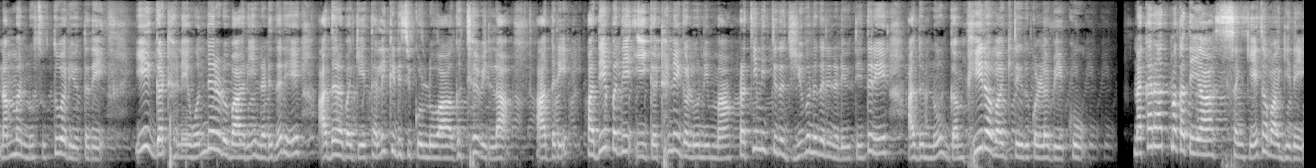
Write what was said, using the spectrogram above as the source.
ನಮ್ಮನ್ನು ಸುತ್ತುವರಿಯುತ್ತದೆ. ಈ ಘಟನೆ ಒಂದೆರಡು ಬಾರಿ ನಡೆದರೆ ಅದರ ಬಗ್ಗೆ ತಲೆಕೆಡಿಸಿಕೊಳ್ಳುವ ಅಗತ್ಯವಿಲ್ಲ. ಆದರೆ ಪದೇ ಪದೇ ಈ ಘಟನೆಗಳು ನಿಮ್ಮ ಪ್ರತಿನಿತ್ಯದ ಜೀವನದಲ್ಲಿ ನಡೆಯುತ್ತಿದ್ದರೆ ಅದನ್ನು ಗಂಭೀರವಾಗಿ ತೆಗೆದುಕೊಳ್ಳಬೇಕು. ನಕಾರಾತ್ಮಕತೆಯ ಸಂಕೇತವಾಗಿದೆ.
